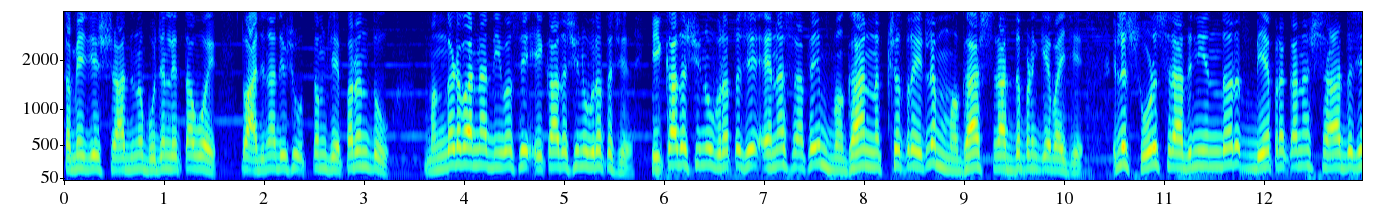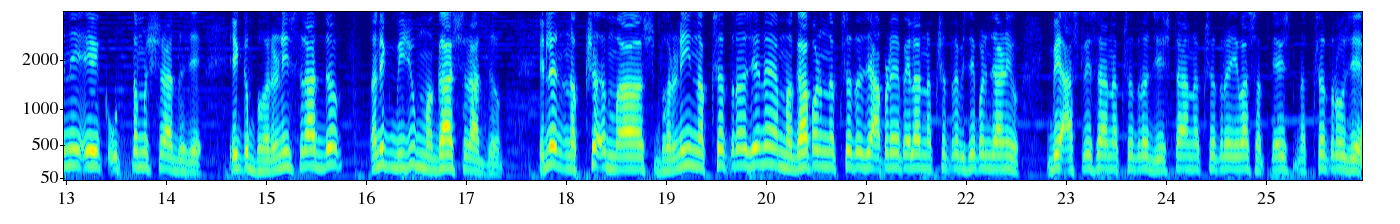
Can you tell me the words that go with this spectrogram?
તમે જે શ્રાદ્ધનું ભોજન લેતા હોય તો આજના દિવસે ઉત્તમ છે. પરંતુ મંગળવારના દિવસે એકાદશીનું વ્રત છે. એકાદશીનું વ્રત છે, એના સાથે મઘા નક્ષત્ર એટલે મઘા શ્રાદ્ધ પણ કહેવાય છે. એટલે સોળ શ્રાદ્ધની અંદર બે પ્રકારના શ્રાદ્ધ છે ને, એક ઉત્તમ શ્રાદ્ધ છે. એક ભરણી શ્રાદ્ધ અને એક બીજું મઘા શ્રાદ્ધ. એટલે નક્ષ ભરણી નક્ષત્ર છે ને મઘા પણ નક્ષત્ર છે. આપણે પહેલાં નક્ષત્ર વિશે પણ જાણ્યું. બે આશ્લેષા નક્ષત્ર, જ્યેષ્ઠા નક્ષત્ર એવા સત્યાવીસ નક્ષત્રો છે.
